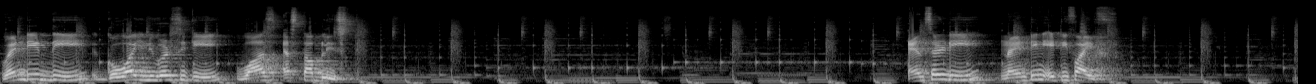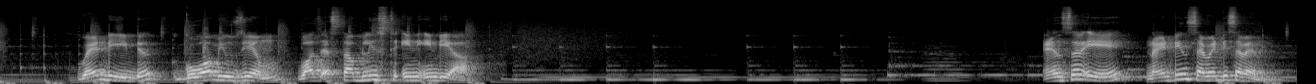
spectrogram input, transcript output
When did the Goa University was established? Answer D 1985. When did Goa Museum was established in India? Answer A 1977.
